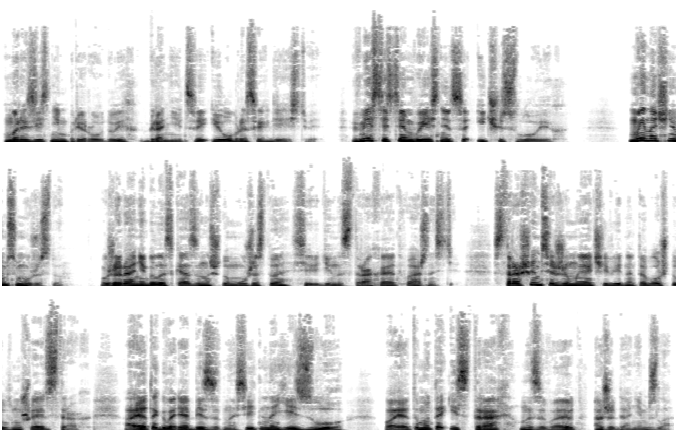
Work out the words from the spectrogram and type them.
мы разъясним природу их, границы и образ их действия. Вместе с тем выяснится и число их. Мы начнем с мужества. Уже ранее было сказано, что мужество — середина страха и отважности. Страшимся же мы, очевидно, того, что внушает страх, а это, говоря безотносительно, есть зло, поэтому-то и страх называют ожиданием зла.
